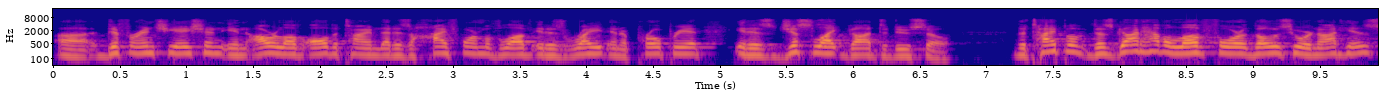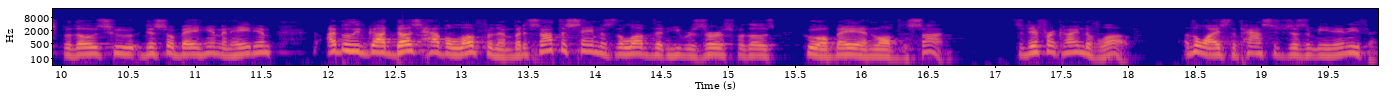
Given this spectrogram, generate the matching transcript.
uh, differentiation in our love all the time. That is a high form of love. It is right and appropriate. It is just like God to do so the type of, does God have a love for those who are not His, for those who disobey Him and hate Him? I believe God does have a love for them, but it's not the same as the love that He reserves for those who obey and love the Son. It's a different kind of love. Otherwise, the passage doesn't mean anything.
